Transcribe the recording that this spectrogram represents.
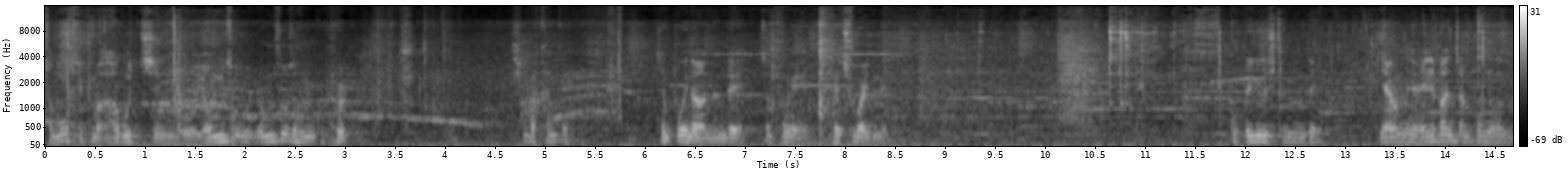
다 먹을 수 있구만. 아구찜, 뭐 염소, 염소 전골. 신박한데 짬뽕이 나왔는데 짬뽕에 배추가 있네. 곱빼기도 시켰는데 그냥 그냥 일반 짬뽕 정도.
